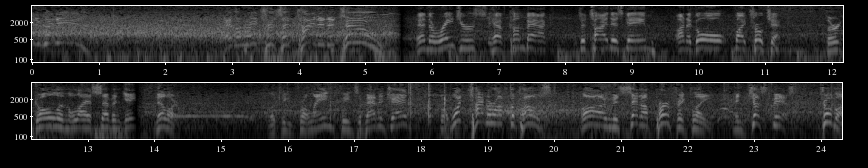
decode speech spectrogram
and it went in. And the Rangers have tied it at two. And the Rangers have come back to tie this game on a goal by Trocheck. Third goal in the last seven games. Miller looking for a lane, feeds Zibanejad. But one timer off the post. Oh, it was set up perfectly and just missed. Trouba.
